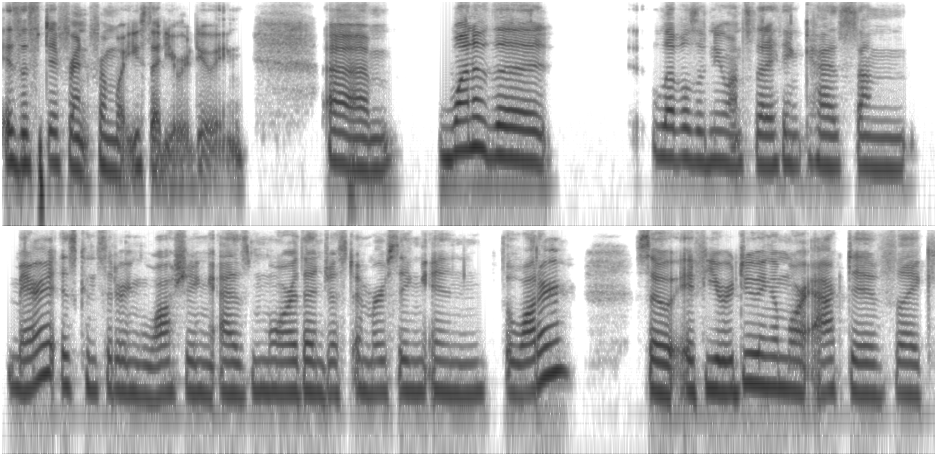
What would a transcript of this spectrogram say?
is this different from what you said you were doing? Um, one of the levels of nuance that I think has some merit is considering washing as more than just immersing in the water. So if you were doing a more active, like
